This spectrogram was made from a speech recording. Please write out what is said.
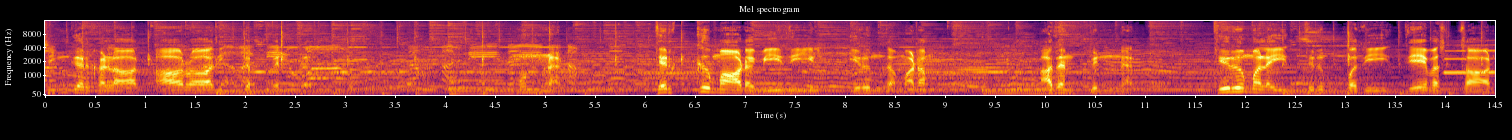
சிங்கர்களால் ஆராதிக்கப் தெற்கு மாட வீதியில் இருந்த மடம். அதன் பின்னர் திருமலை திருப்பதி தேவஸ்தான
